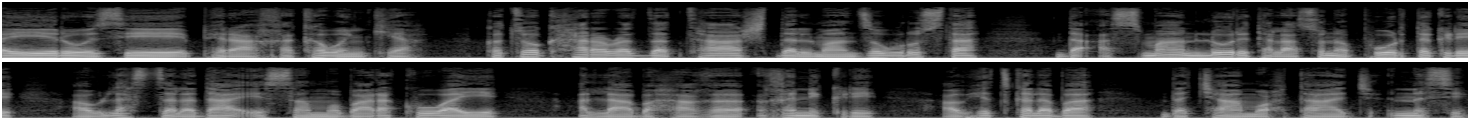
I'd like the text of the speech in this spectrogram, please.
ای روزې پراخه کوونکیه که څوک هره ورځ د څاښت د لمانځه وروسته د اسمان لوري ته لاسونه پورته کړي او لس ځله دا اسم مبارک ووایي الله به هغه غني کړي او هیڅکله به د چا محتاج نسی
